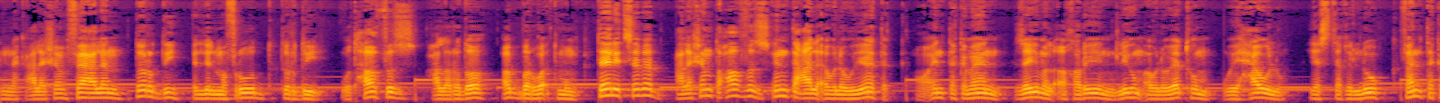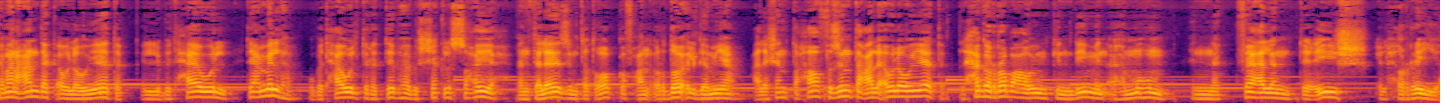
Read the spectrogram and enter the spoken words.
إنك علشان فعلا ترضي اللي المفروض ترضيه وتحافظ على رضاه أكبر وقت ممكن. تالت سبب علشان تحافظ أنت على أولوياتك وأنت كمان زي ما الآخرين ليهم أولوياتهم ويحاولوا يستغلوك فأنت كمان عندك أولوياتك اللي بتحاول تعملها وبتحاول ترتبها بالشكل الصحيح. فأنت لازم تتوقف عن إرضاء الجميع علشان تحافظ أنت على أولوياتك. الحاجة الرابعة ويمكن دي من أهمهم إنك فعلا تعيش الحرية.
